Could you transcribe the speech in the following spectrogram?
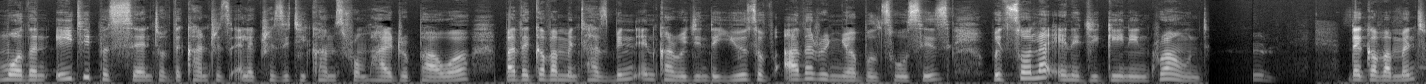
More than 80% of the country's electricity comes from hydropower, but the government has been encouraging the use of other renewable sources, with solar energy gaining ground. The government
